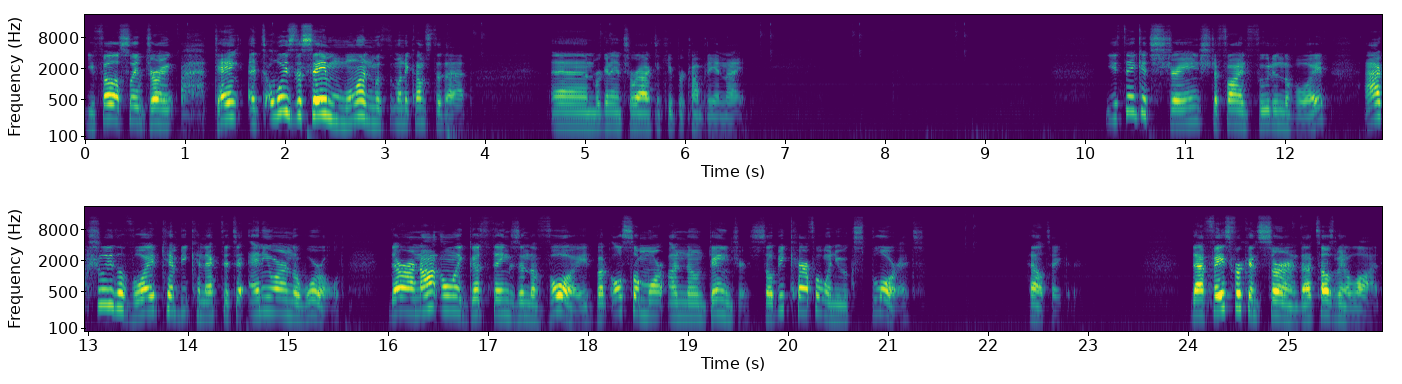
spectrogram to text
you fell asleep during. Ah, dang, it's always the same one with when it comes to that. And we're gonna interact and keep her company at night. You think it's strange to find food in the void? Actually, the void can be connected to anywhere in the world. There are not only good things in the void, but also more unknown dangers, so be careful when you explore it. Helltaker. That face for concern, that tells me a lot.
